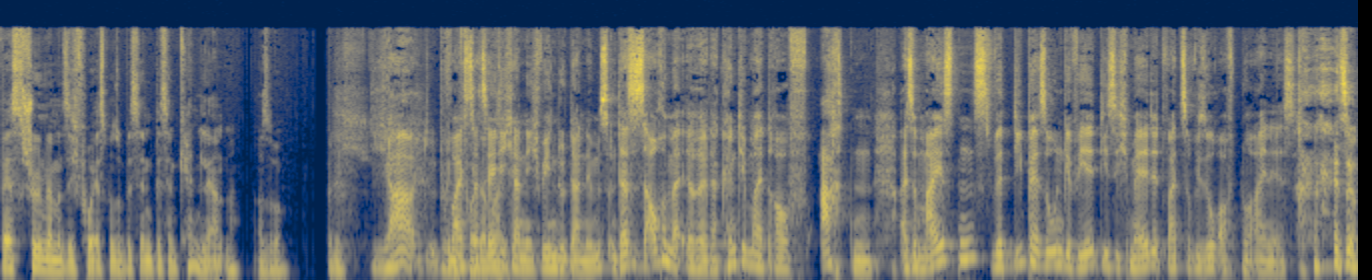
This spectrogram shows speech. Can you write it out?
wäre es schön, wenn man sich vorher erstmal so ein bisschen, ein bisschen kennenlernt. Ne? Also bin ich. Ja, du, du weißt tatsächlich dabei. ja nicht, wen du da nimmst. Und das ist auch immer irre. Da könnt ihr mal drauf achten. Also meistens wird die Person gewählt, die sich meldet, weil es sowieso oft nur eine ist. Also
